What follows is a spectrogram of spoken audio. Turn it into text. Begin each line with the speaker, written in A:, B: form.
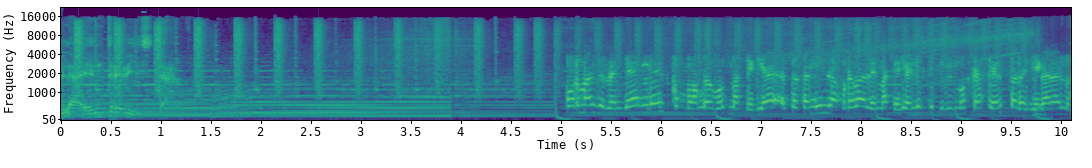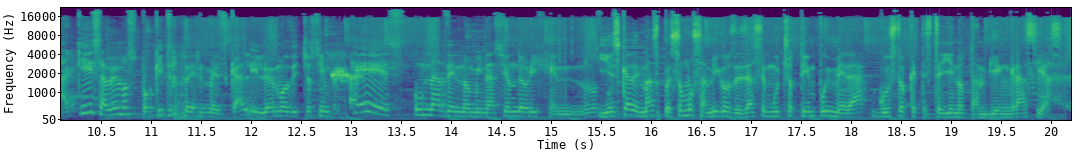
A: La entrevista.
B: De venderles, como nuevos materiales, o sea, también la prueba de materiales que tuvimos que hacer para llegar a lo
A: Aquí sabemos poquito del mezcal y lo hemos dicho siempre. ¿Qué es una denominación de origen? Y es que además pues somos amigos desde hace mucho tiempo y me da gusto que te esté yendo tan bien, gracias.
